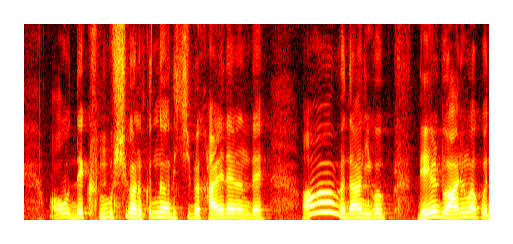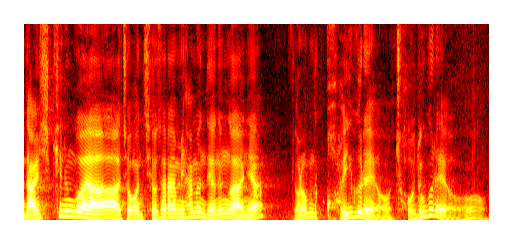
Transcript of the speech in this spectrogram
어, 내 근무 시간은 끝나는데 집에 가야 되는데. 아, 난 이거 내일도 아닌 것 같고 날 시키는 거야. 저건 저 사람이 하면 되는 거 아니야? 여러분들 거의 그래요. 저도 그래요.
